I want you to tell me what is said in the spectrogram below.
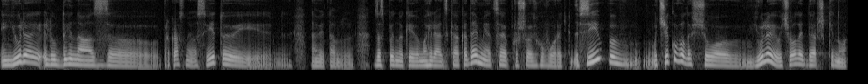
Юля людина з е, прекрасною освітою, і навіть там за спиною Києво-Могилянська академія це про щось говорить. Всі очікували, що Юля очолить Держкіно.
